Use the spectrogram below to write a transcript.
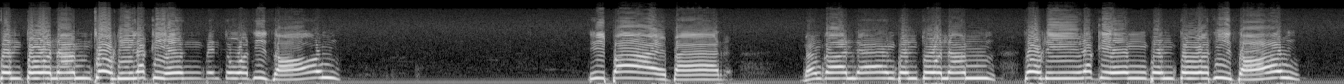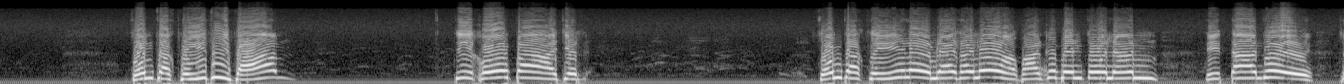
เป็นตัวนำโชคดีลักกี้เฮงเป็นตัวที่สองที่ป้ายแปดมังกรแดงเป็นตัวนำโชคดีลักกี้เฮงเป็นตัวที่สองสมศักดิ์ศรีที่สามที่โค้งป้ายเจ็ดสมศักดิ์ศรีเริ่มแรงทางนอกผ่านขึ้นเป็นตัวนำติดตามด้วย โช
